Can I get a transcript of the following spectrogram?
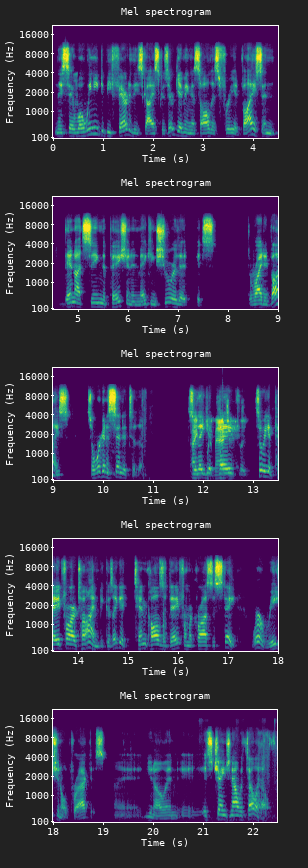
And they say, well, we need to be fair to these guys because they're giving us all this free advice and they're not seeing the patient and making sure that it's the right advice. So we're going to send it to them. So I they get paid for, so we get paid for our time because I get 10 calls a day from across the state. We're a regional practice, uh, you know, and it's changed now with telehealth.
